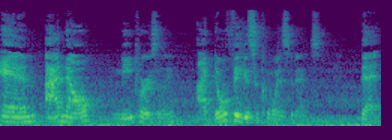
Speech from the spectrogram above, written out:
And I know, me personally, I don't think it's a coincidence that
